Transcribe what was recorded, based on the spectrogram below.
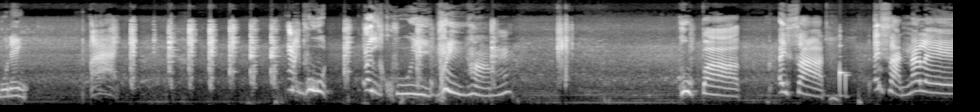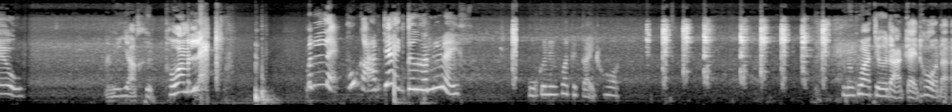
หมูแดง คุยไม่หำหุบปาก ไอสัตว์ไอสันน่าเลวอันนี้ยากขึ้นเพราะว่ามันแหลก มันแหลกผู้การแจ้งเตือนนี่ไหนกูก็นึกว่าจะไก่ทอดกูนึกว่าเจอด่านไก่ทอดละ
